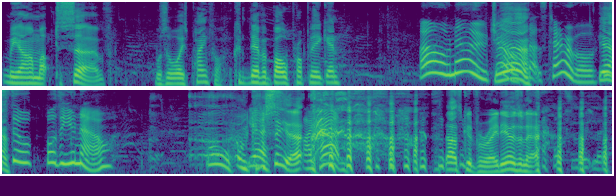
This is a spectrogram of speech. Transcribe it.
my arm up to serve was always painful. Could never bowl properly again. Oh no, Joff, Yeah. that's terrible. Yeah. Does it still bother you now? Oh, can you see that? I can. That's good for radio, isn't it? Absolutely.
